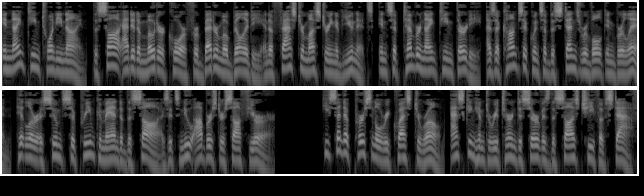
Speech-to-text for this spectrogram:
In 1929, the SA added a motor corps for better mobility and a faster mustering of units. In September 1930, as a consequence of the Stennes revolt in Berlin, Hitler assumed supreme command of the SA as its new Oberster SA Führer. He sent a personal request to Röhm, asking him to return to serve as the SA's chief of staff.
